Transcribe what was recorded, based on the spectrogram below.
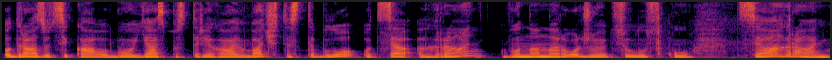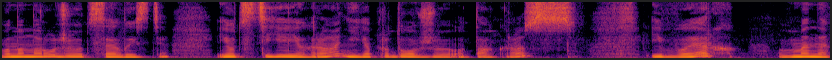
одразу цікаво, бо я спостерігаю, бачите, стебло, оця грань, вона народжує цю луску. Ця грань, вона народжує це листя. І от з цієї грані я продовжую отак раз. І вверх в мене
